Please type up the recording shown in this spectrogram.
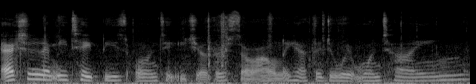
actually let me tape these onto each other so I only have to do it one time.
